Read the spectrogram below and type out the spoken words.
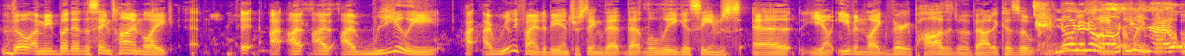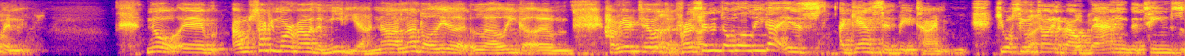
though. I mean, but at the same time, like, I I I really I, really find it to be interesting that that La Liga seems, uh, you know, even like very positive about it because no, no, no, La Liga is not open. No, um, I was talking more about the media, no, not La Liga. La Liga. Um, Javier Tebas, right. the president of La Liga, is against it big time. He was even right. talking about banning the teams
